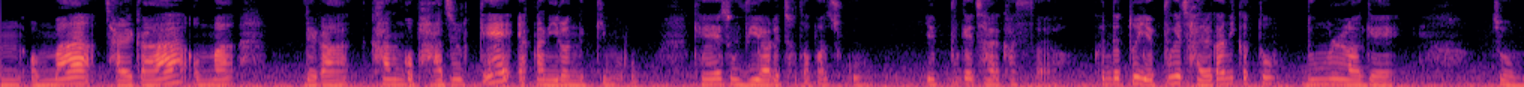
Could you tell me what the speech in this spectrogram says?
음 엄마 잘가 엄마 내가 가는 거 봐줄게 약간 이런 느낌으로 계속 위아래 쳐다봐주고 예쁘게 잘 갔어요 근데 또 예쁘게 잘 가니까 또 눈물 나게 좀.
